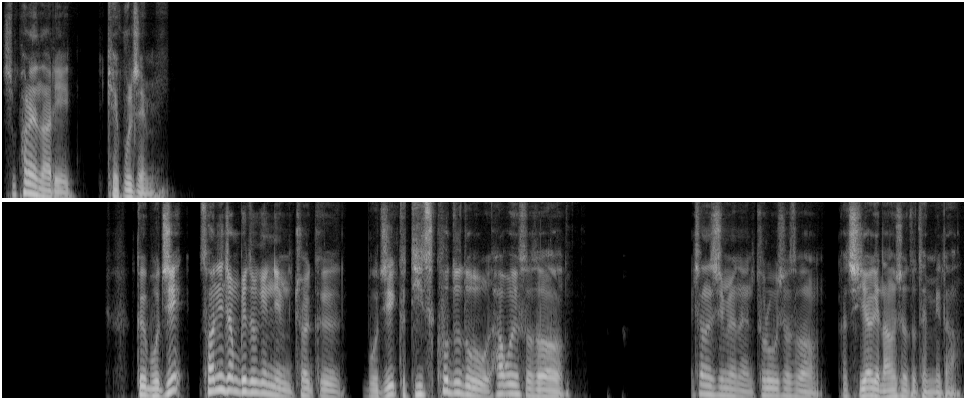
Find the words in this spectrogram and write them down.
심판의 날이 개꿀잼. 그 뭐지? 선인장 비둘기님 저 그 뭐지? 그 디스코드도 하고 있어서 괜찮으시면은 들어오셔서 같이 이야기 나누셔도 됩니다.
